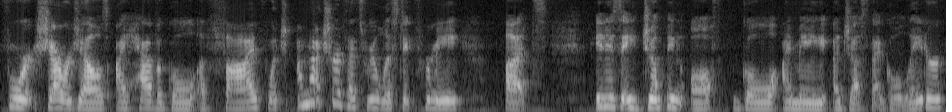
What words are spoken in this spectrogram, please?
For shower gels, I have a goal of five, which I'm not sure if that's realistic for me, but it is a jumping off goal. I may adjust that goal later,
